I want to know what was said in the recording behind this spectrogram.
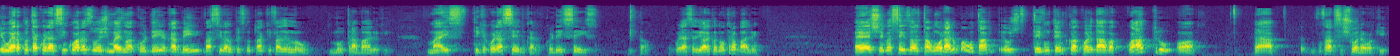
Eu era para estar acordado 5 horas hoje, mas não acordei, acabei vacilando. Por isso que eu tô aqui fazendo meu, meu trabalho aqui. Mas tem que acordar cedo, cara. Acordei 6. Então, acordar cedo. E olha que eu não trabalho, hein? É, chego às 6 horas, tá um horário bom, tá? Eu teve um tempo que eu acordava 4, ó, pra, vou falar pra esse chorão aqui.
